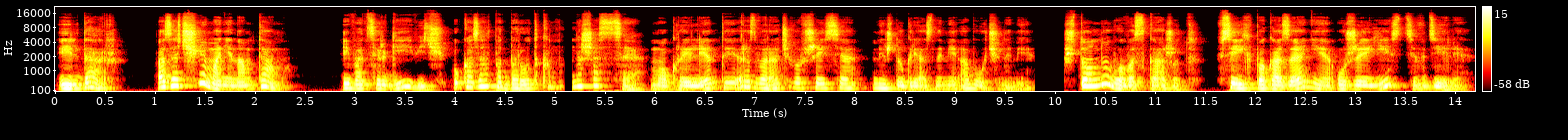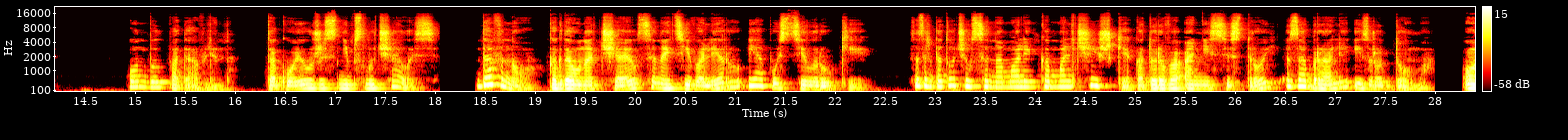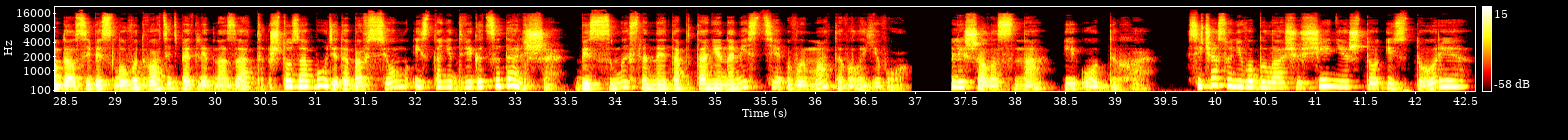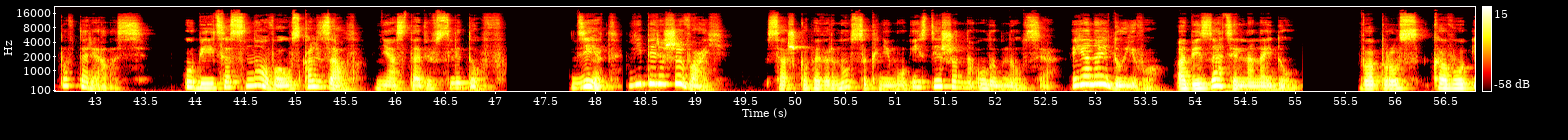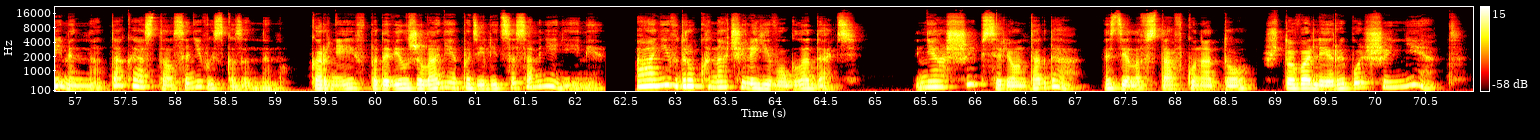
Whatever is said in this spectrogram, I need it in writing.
«Ильдар, «А зачем они нам там?» Иван Сергеевич указал подбородком на шоссе, мокрой лентой, разворачивавшейся между грязными обочинами. «Что нового скажут? Все их показания уже есть в деле?» Он был подавлен. Такое уже с ним случалось. Давно, когда он отчаялся найти Валеру и опустил руки. Сосредоточился на маленьком мальчишке, которого они с сестрой забрали из роддома. Он дал себе слово 25 лет назад, что забудет обо всем и станет двигаться дальше. Бессмысленное топтание на месте выматывало его, лишало сна и отдыха. Сейчас у него было ощущение, что история повторялась. Убийца снова ускользал, не оставив следов. «Дед, не переживай!» Сашка повернулся к нему и сдержанно улыбнулся. «Я найду его. Обязательно найду. Вопрос, кого именно, так и остался невысказанным. Корнеев подавил желание поделиться сомнениями, а они вдруг начали его глодать. Не ошибся ли он тогда, сделав ставку на то, что Валеры больше нет?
